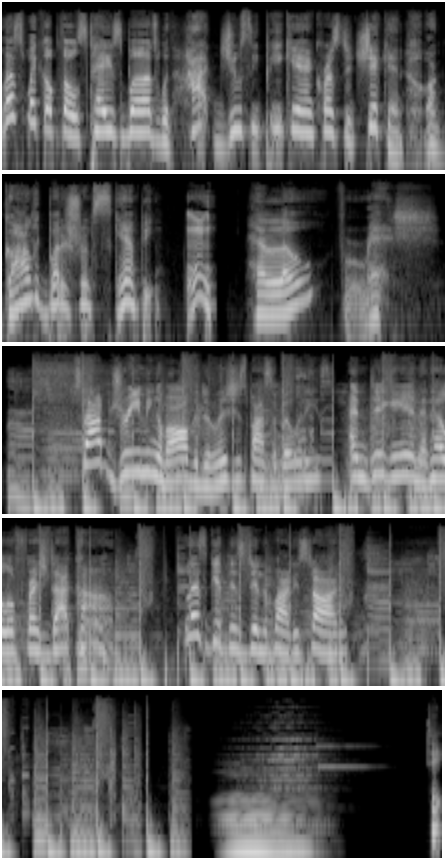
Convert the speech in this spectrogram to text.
Let's wake up those taste buds with hot, juicy pecan crusted chicken or garlic butter shrimp scampi. Mm. Hello Fresh. Stop dreaming of all the delicious possibilities and dig in at HelloFresh.com. Let's get this dinner party started. Sí,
